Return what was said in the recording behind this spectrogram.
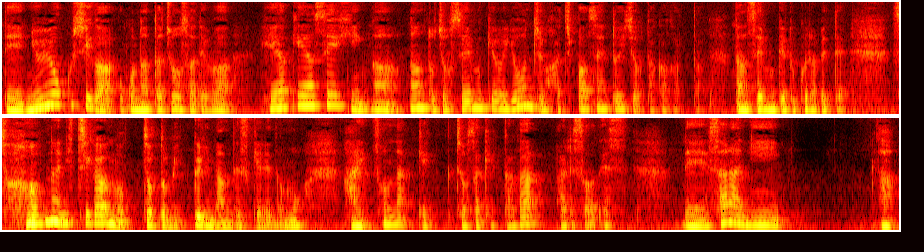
でニューヨーク市が行った調査ではヘアケア製品がなんと女性向けは48%以上高かった。男性向けと比べて。そんなに違うの？ちょっとびっくりなんですけれども。はい。そんな調査結果があるそうです。でさらにあ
